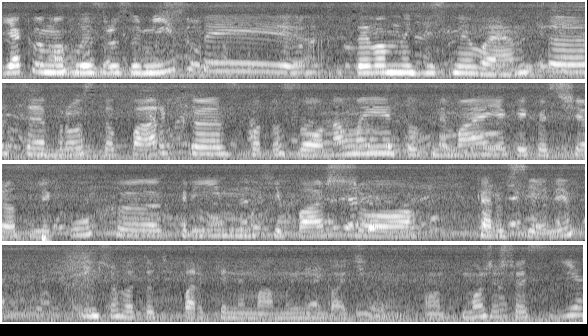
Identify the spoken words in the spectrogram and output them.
Як ви могли зрозуміти, це вам не Діснейленд, це просто парк з фотозонами. Тут немає якихось ще розлікух, крім хіба що каруселі. Іншого тут в парку нема, ми не бачили. От, може щось є,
